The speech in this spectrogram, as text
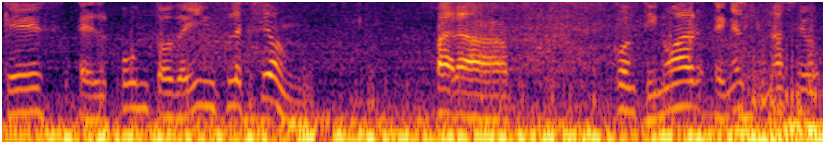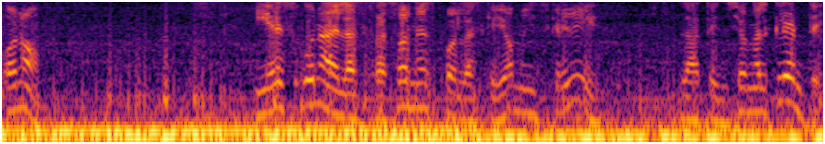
que es el punto de inflexión para continuar en el gimnasio o no. Y es una de las razones por las que yo me inscribí, la atención al cliente.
